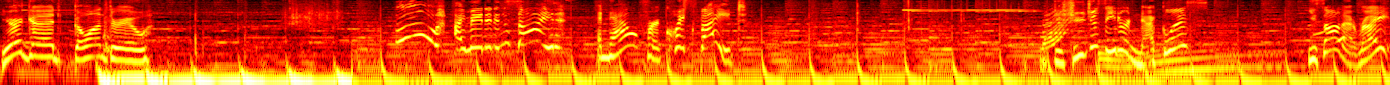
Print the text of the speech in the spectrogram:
You're good. Go on through. Ooh! I made it inside! And now for a quick bite. Did she just eat her necklace? You saw that, right?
